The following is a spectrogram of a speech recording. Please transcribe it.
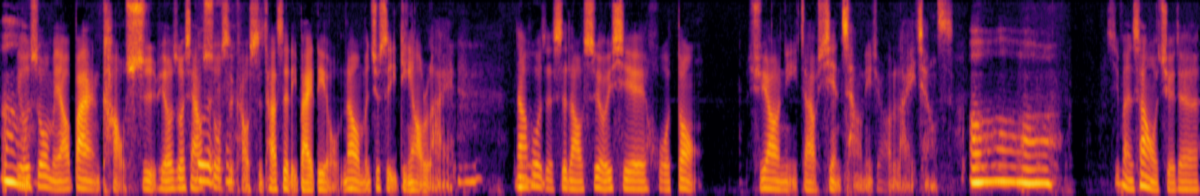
嗯，比如说我们要办考试，比如说像硕士考试，它是礼拜六，那我们就是一定要来。嗯，那或者是老师有一些活动需要你在现场，你就要来这样子。哦。基本上我觉得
